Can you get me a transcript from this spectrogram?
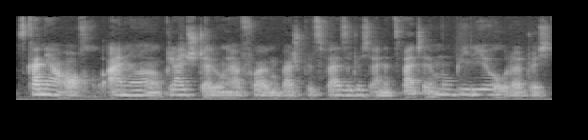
Es kann ja auch eine Gleichstellung erfolgen, beispielsweise durch eine zweite Immobilie oder durch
